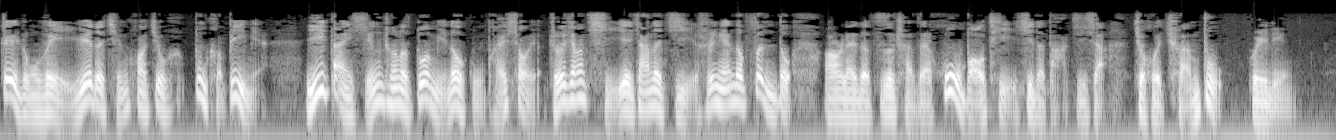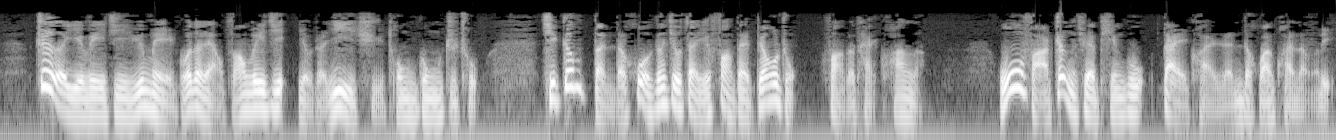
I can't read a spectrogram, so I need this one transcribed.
这种违约的情况就不可避免。一旦形成了多米诺骨牌效应，浙江企业家那几十年的奋斗而来的资产，在互保体系的打击下，就会全部归零。这一危机与美国的两房危机有着异曲同工之处，其根本的祸根就在于放贷标准放得太宽了，无法正确评估贷款人的还款能力。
